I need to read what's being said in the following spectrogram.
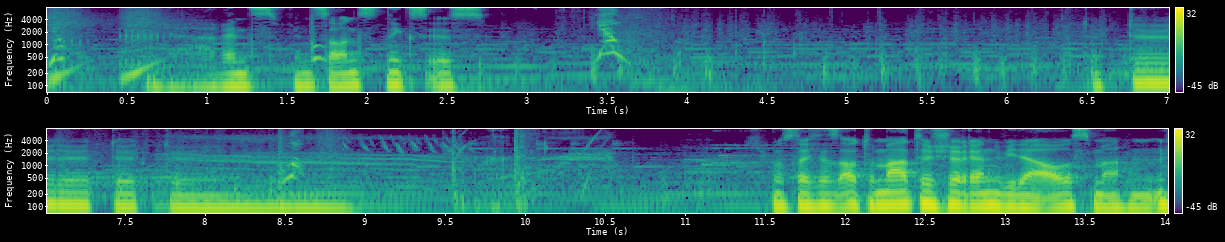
Ja, wenn's, wenn's sonst nichts ist. Du, du, du, muss gleich das automatische Rennen wieder ausmachen.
